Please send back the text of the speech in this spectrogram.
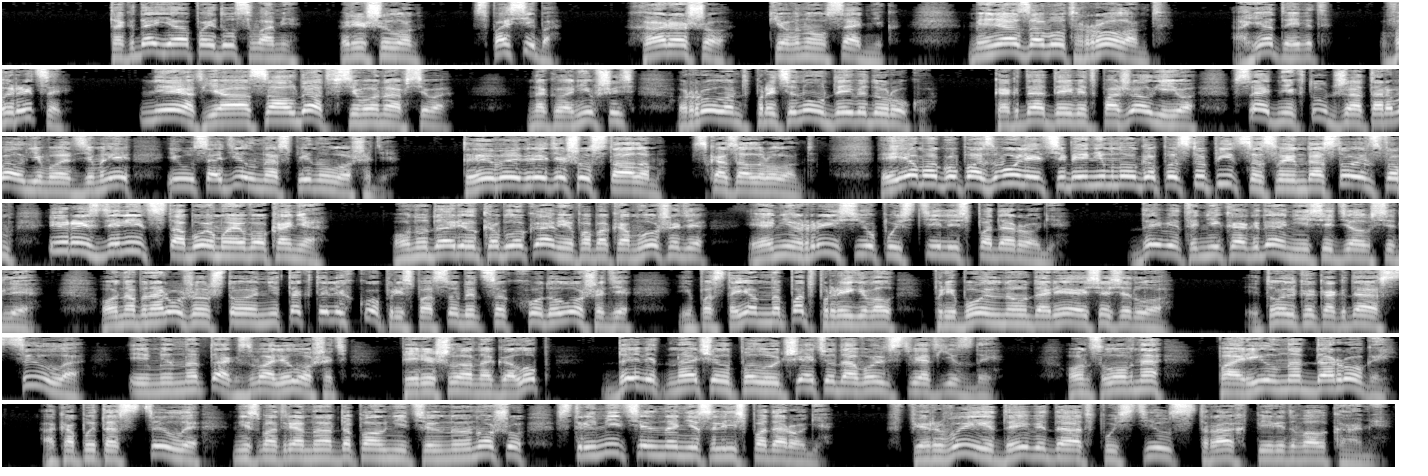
«Тогда я пойду с вами», — решил он. «Спасибо». «Хорошо», — кивнул садник. «Меня зовут Роланд». «А я Дэвид. Вы рыцарь?» «Нет, я солдат всего-навсего». Наклонившись, Роланд протянул Дэвиду руку. Когда Дэвид пожал ее, всадник тут же оторвал его от земли и усадил на спину лошади. «Ты выглядишь усталым», — сказал Роланд. «И я могу позволить себе немного поступиться своим достоинством и разделить с тобой моего коня». Он ударил каблуками по бокам лошади, и они рысью пустились по дороге. Дэвид никогда не сидел в седле. Он обнаружил, что не так-то легко приспособиться к ходу лошади, и постоянно подпрыгивал, прибольно ударяясь о седло. И только когда Сцилла, именно так звали лошадь, перешла на галоп, Дэвид начал получать удовольствие от езды. Он словно парил над дорогой, а копыта Сциллы, несмотря на дополнительную ношу, стремительно неслись по дороге. Впервые Дэвида отпустил страх перед волками.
